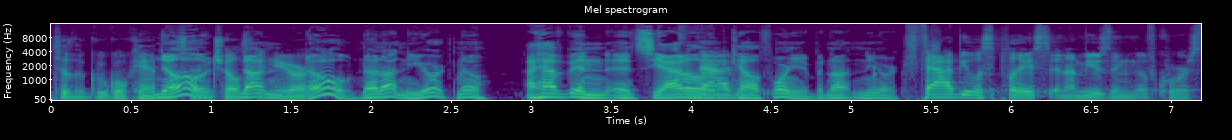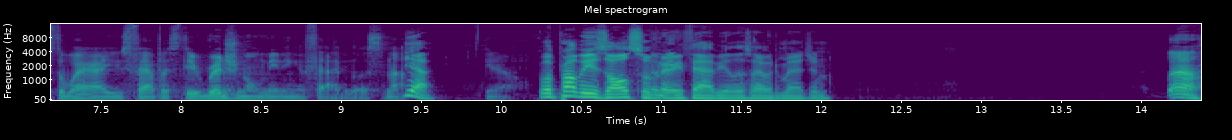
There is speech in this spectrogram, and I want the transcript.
to the Google campus no, in Chelsea, not New York? No, no, not in New York. No, I have been in Seattle and California, but not in New York. Fabulous place, and I'm using, of course, the way I use fabulous, the original meaning of fabulous, not Yeah. you know. Well, it probably is also I very mean- fabulous. I would imagine. Well,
